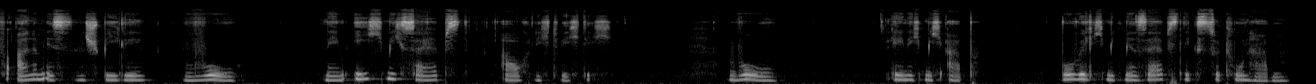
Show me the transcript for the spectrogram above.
vor allem ist es ein Spiegel, wo nehme ich mich selbst auch nicht wichtig? Wo lehne ich mich ab? Wo will ich mit mir selbst nichts zu tun haben?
